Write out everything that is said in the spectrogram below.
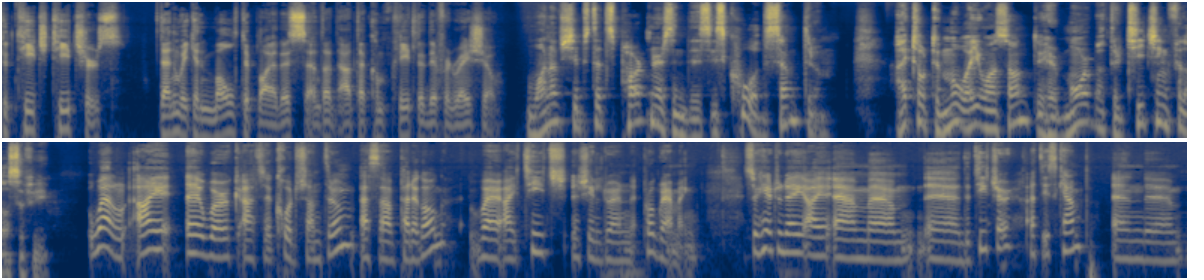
to teach teachers then we can multiply this at a, at a completely different ratio. One of Schibsted's partners in this is Kodcentrum. I talked to Moa Johansson to hear more about their teaching philosophy. Well, I uh, work at a Kodcentrum as a pedagogue where I teach children programming. So here today I am um, uh, the teacher at this camp and um,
